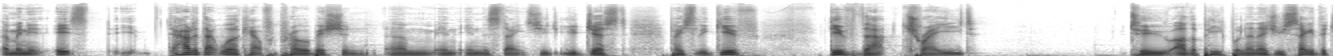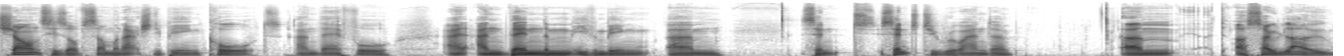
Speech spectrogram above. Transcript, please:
I mean, it, it's how did that work out for prohibition um, in in the states? You you just basically give give that trade to other people, and as you say, the chances of someone actually being caught and therefore and, and then them even being um, sent sent to Rwanda um, are so low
